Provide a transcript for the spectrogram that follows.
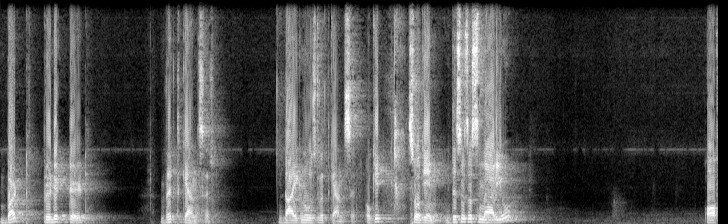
but predicted with cancer diagnosed with cancer okay? So again this is a scenario of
